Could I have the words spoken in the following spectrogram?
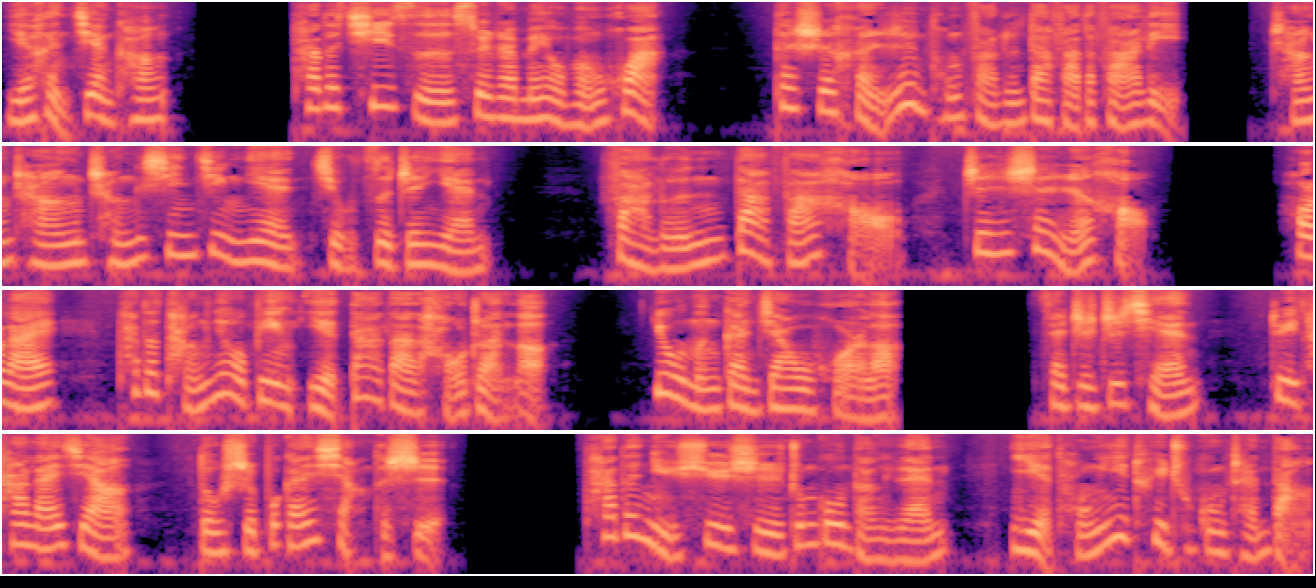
也很健康，他的妻子虽然没有文化，但是很认同法轮大法的法理，常常诚心敬念九字真言：“法轮大法好，真善人好。”后来他的糖尿病也大大的好转了，又能干家务活了。在这之前，对他来讲都是不敢想的事。他的女婿是中共党员，也同意退出共产党，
